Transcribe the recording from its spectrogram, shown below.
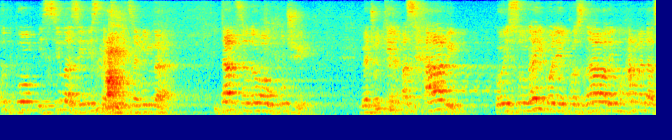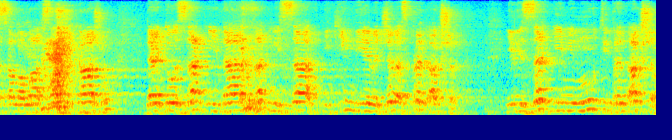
hutbom i silazi niste kudica mimbera. Tad se dova upuči. Međutim, ashabi koji su najbolje poznavali Muhammeda sallallahu sallam kažu da je to zadnji dan, zadnji sat i kindije večeras pred akšam. Ili zadnji minuti pred akšam.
